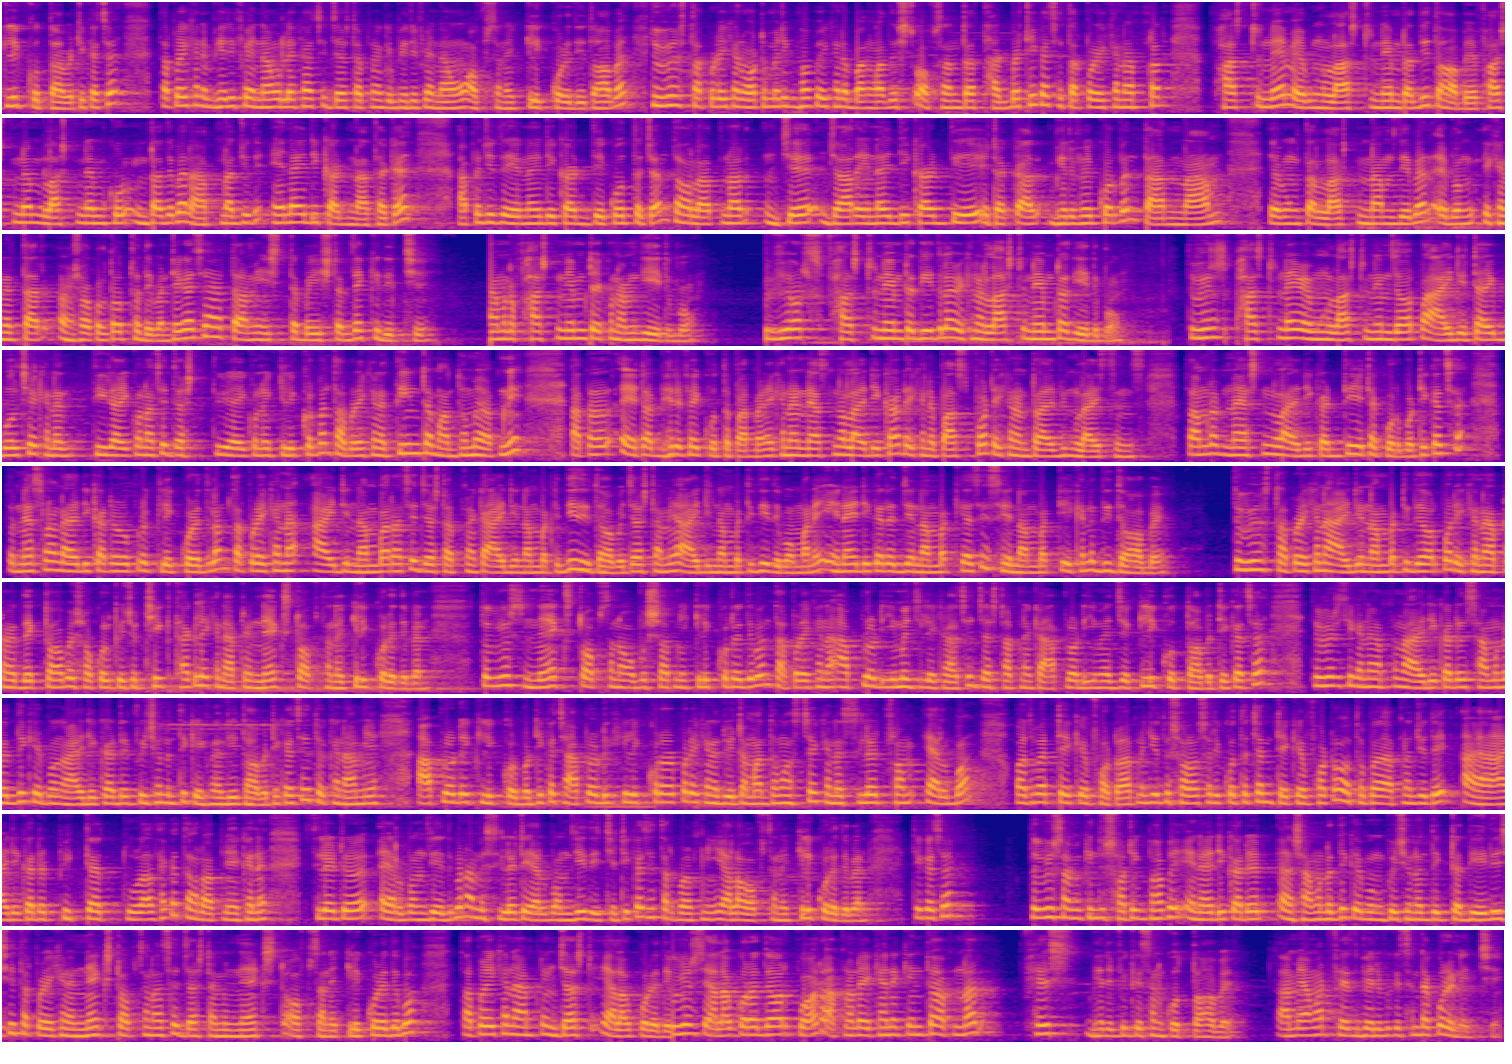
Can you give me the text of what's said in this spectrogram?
ক্লিক করতে হবে, ঠিক আছে? তারপর এখানে ভেরিফাই নাও লেখা আছে জাস্ট আপনাকে ভেরিফাই নাও অপশানে ক্লিক করে দিতে হবে। তো ভিউয়ার্স তারপরে এখানে অটোমেটিকভাবে এখানে বাংলাদেশ অপশানটা থাকবে, ঠিক আছে? তারপর এখানে আপনার ফার্স্ট নেম এবং লাস্ট নেমটা দিতে হবে। ফার্স্ট নেম লাস্ট নেম কোনটা দেবেন? আপনার যদি এনআইডি কার্ড না থাকে, আপনি যদি এনআইডি কার্ড দিয়ে করতে চান, তাহলে আপনার যে, যার এনআইডি কার্ড দিয়ে এটা ভেরিফাই করবেন, তার নাম এবং তার লাস্ট নাম দেবেন এবং এখানে তার সকল তথ্য দেবেন, ঠিক আছে? তো আমি স্টেপ বাই স্টেপ দেখিয়ে দিচ্ছি। আমরা ফার্স্ট নেমটা এখন আমি দিয়ে দেবো। ভিউয়ার্স ফার্স্ট নেমটা দিয়ে দিলাম, এখানে লাস্ট নেমটা দিয়ে দেবো। তো ভিউয়ার্স ফার্স্ট নেম এবং লাস্ট নেম দেওয়ার পর আইডি টাইপ বলছে, এখানে তীর আইকন আছে জাস্ট তীর আইকনে ক্লিক করবেন, তারপর এখানে তিনটা মাধ্যমে আপনি আপনার এটা ভেরিফাই করতে পারবেন। এখানে ন্যাশনাল আইডি কার্ড এখানে পাসপোর্ট এখানে ড্রাইভিং লাইসেন্স তো আমরা ন্যাশনাল আইডি কার্ড দিয়ে এটা করব, ঠিক আছে? তো ন্যাশনাল আইডি কার্ডের উপরে ক্লিক করে দিলাম, তারপর এখানে আইডি নাম্বার আছে জাস্ট আপনাকে আইডি নাম্বারটি দিয়ে দিতে হবে। জাস্ট আমি আইডি নাম্বারটি দিয়ে দেবো মানে এনআইডি কার্ডের যে নাম্বারটি আছে, সেই নাম্বারটি এখানে দিতে হবে। তো ভিউয়ার্স তারপর এখানে আইডি নাম্বারটি দেওয়ার পর এখানে আপনাকে দেখতে হবে সকল কিছু ঠিক থাকলে এখানে আপনি নেক্সট অপশানে ক্লিক করে দেবেন। তো ভিউয়ার্স নেক্সট অপশানে অবশ্যই আপনি ক্লিক করে দেবেন। তারপর এখানে আপলোড ইমেজ লেখা আছে জাস্ট আপনাকে আপলোড ইমেজে ক্লিক করতে হবে, ঠিক আছে? তো ভিউয়ার্স এখানে আপনার আইডি কার্ডের সামনের দিকে এবং আইডি কার্ডের পিছনের দিকে এখানে দিতে হবে, ঠিক আছে? তো এখানে আমি আপলোডে ক্লিক করব, ঠিক আছে? আপলোডে ক্লিক করার পর এখানে দুইটা মাধ্যম আসছে, এখানে সিলেক্ট ফ্রম অ্যালবাম অথবা টেক ফটো আপনি যদি সরাসরি করতে চান টেক ফটো অথবা আপনার যদি আইডি কার্ডের পিকটা তোলা থাকে, তাহলে আপনি এখানে সিলেক্ট অ্যালবাম দিয়ে দেবেন। আমি সিলেটে অ্যালবাম দিয়ে দিচ্ছি, ঠিক আছে? তারপর আপনি অ্যালাও অপশানে ক্লিক করে দেবেন, ঠিক আছে? তো ভিউস আমি কিন্তু সঠিকভাবে এনআইডি কার্ডের সামনের দিক এবং পিছনের দিকটা দিয়ে দিয়েছি। তারপর এখানে নেক্সট অপশান আছে জাস্ট আমি নেক্সট অপশানে ক্লিক করে দেবো। তারপর এখানে আপনি জাস্ট অ্যালাউ করে দেবেন। ভিউস অ্যালাউ করে দেওয়ার পর আপনারা এখানে কিন্তু আপনার ফেস ভেরিফিকেশান করতে হবে। আমি আমার ফেস ভেরিফিকেশানটা করে নিচ্ছি।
